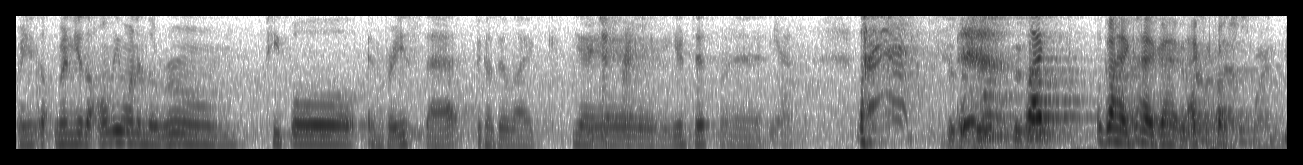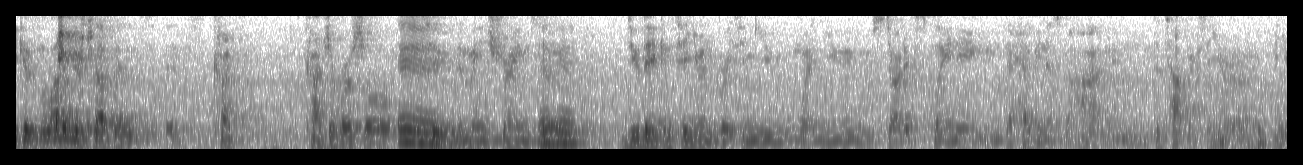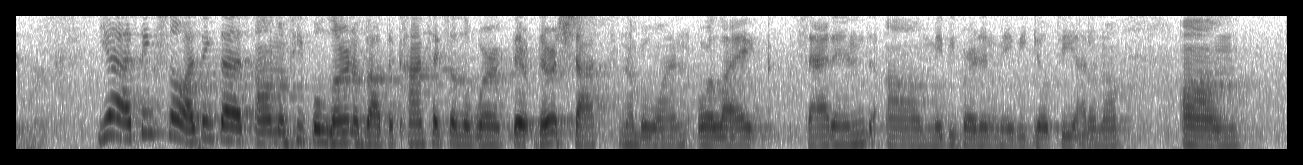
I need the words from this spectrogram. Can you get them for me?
when you're, when you're the only one in the room, people embrace that because they're like, yeah, You're yeah, yeah, different. yeah, you're different. Yeah. Does, does, does Like, that, go ahead, go ahead, go ahead. does Ask the that question. last when because a lot of your stuff is is con- controversial Mm. to the mainstream. So Mhm. do they continue embracing you when you start explaining the heaviness behind the topics in your in your work? Yeah, I think so. I think that um, when people learn about the context of the work, they're they're shocked, number one, or like saddened, um, maybe burdened, maybe guilty. I don't know. Um,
